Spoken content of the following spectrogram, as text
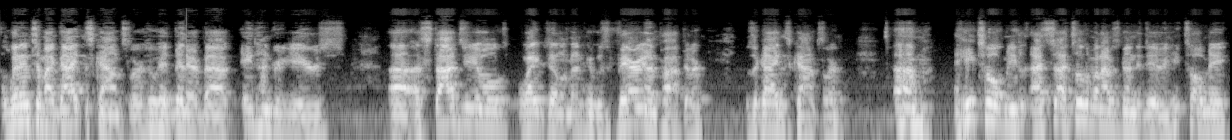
I went into my guidance counselor, who had been there about 800 years, uh, a stodgy old white gentleman who was very unpopular, was a guidance counselor. Um, and he told me, I, I told him what I was going to do. And he told me,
